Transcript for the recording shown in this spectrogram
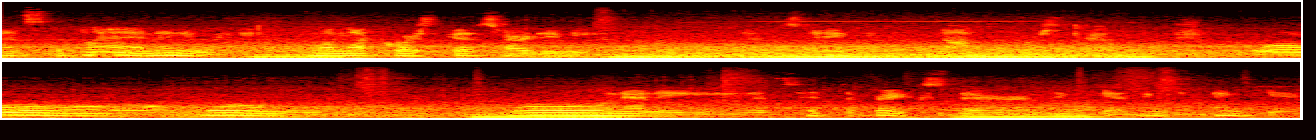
That's the plan, anyway. Well, not Corsica, Sardinia. My mistake. Not Corsica. Whoa, whoa, whoa, Nelly. Let's hit the brakes there. Thank you, thank you, thank you.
